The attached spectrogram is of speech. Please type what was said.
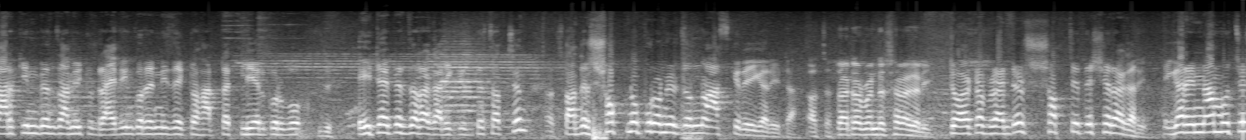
কার কিনবেন যে আমি একটু ড্রাইভিং করে নিজে একটু হাতটা ক্লিয়ার করব। এই টাইপের যারা গাড়ি কিনতে চাচ্ছেন তাদের স্বপ্ন পূরণের জন্য আজকের এই গাড়িটা। আচ্ছা টয়োটা ব্র্যান্ডের সেরা গাড়ি। টয়োটা ব্র্যান্ডের সবচেয়ে সেরা গাড়ি। এই গাড়ির নাম হচ্ছে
